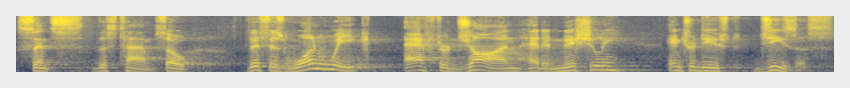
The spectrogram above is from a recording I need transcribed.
since this time. So, this is one week after John had initially introduced Jesus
